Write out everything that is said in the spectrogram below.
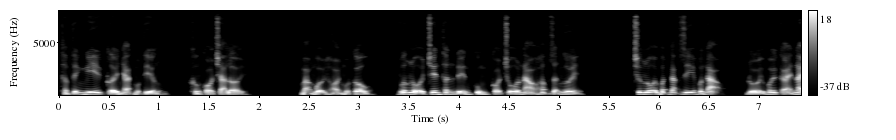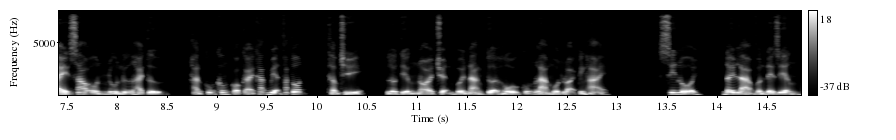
Thẩm tĩnh nghi cười nhạt một tiếng, không có trả lời. Mạng mội hỏi một câu, vương lỗi trên thân đến cùng có chỗ nào hấp dẫn ngươi? Trương lỗi bất đắc dĩ vấn đạo, đối với cái này sao ôn nhu nữ hài tử, hắn cũng không có cái khác biện pháp tốt, thậm chí lơ tiếng nói chuyện với nàng tựa hồ cũng là một loại kinh hãi. Xin lỗi, đây là vấn đề riêng,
